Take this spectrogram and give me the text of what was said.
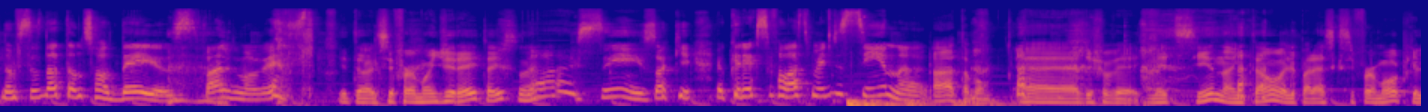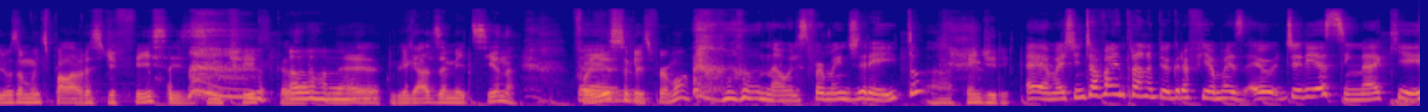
Não precisa dar tantos rodeios. Fale de uma vez. Então, ele se formou em direito, é isso, né? Ah, sim. Só que eu queria que você falasse medicina. Ah, tá bom. É, deixa eu ver. Medicina, então, ele parece que se formou, porque ele usa muitas palavras difíceis e científicas, uhum. né? Ligadas à medicina. Foi é. isso que ele se formou? Não, ele se formou em direito. Ah, quem diria? É, mas a gente já vai entrar na biografia, mas eu diria assim, né, que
